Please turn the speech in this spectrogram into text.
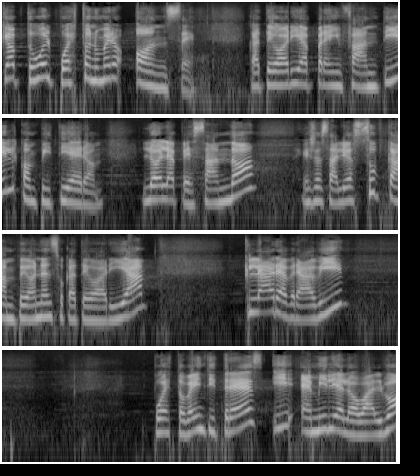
que obtuvo el puesto número 11. Categoría preinfantil compitieron Lola Pesando, ella salió subcampeona en su categoría. Clara Bravi, puesto 23, y Emilia Lobalbo,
